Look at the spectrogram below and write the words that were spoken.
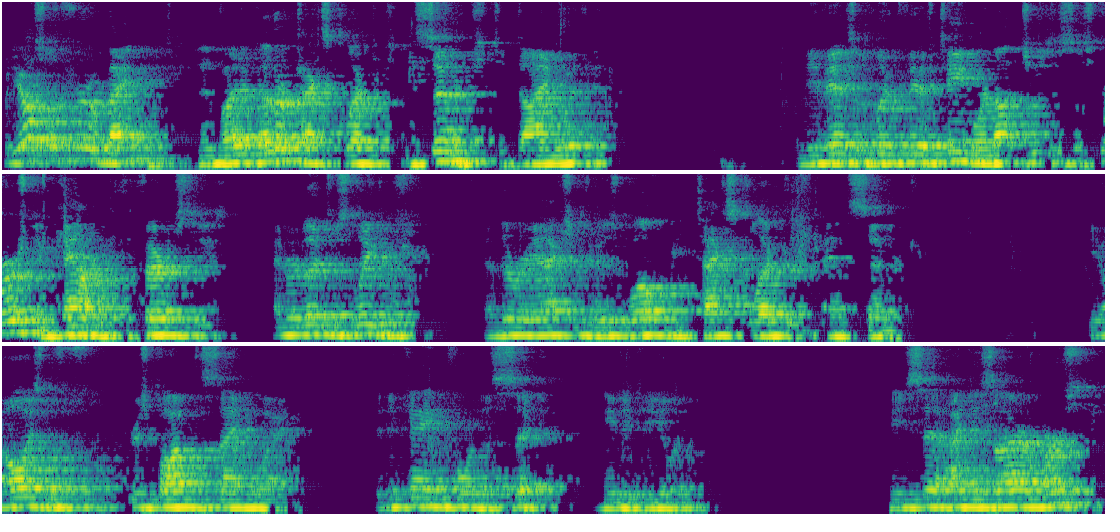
but he also threw a banquet and invited other tax collectors and sinners to dine with him. The events of Luke 15 were not Jesus' first encounter with the Pharisees and religious leaders and their reaction to his welcoming tax collectors and sinners. He always responded the same way that he came for the sick, needed healing. He said, I desire mercy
